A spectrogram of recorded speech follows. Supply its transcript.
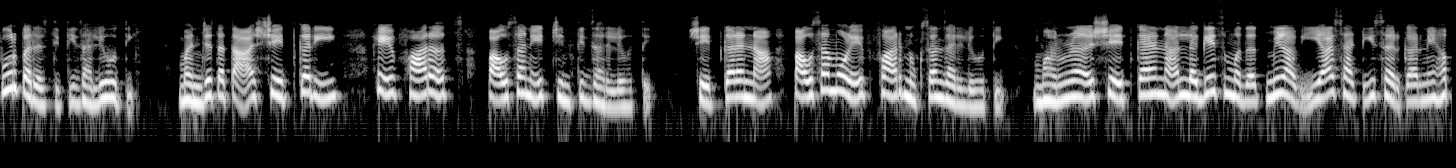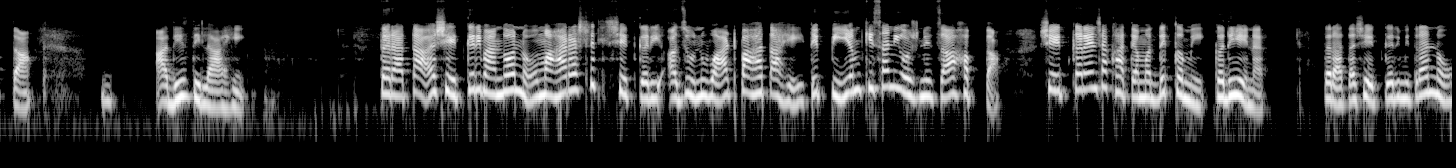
पूर परिस्थिती झाली होती. म्हणजेच आता शेतकरी हे फारच पावसाने चिंतित झालेले होते. शेतकऱ्यांना पावसामुळे फार नुकसान झालेली होती. म्हणूनच शेतकऱ्यांना लगेच मदत मिळावी यासाठी सरकारने हप्ता आधीच दिला आहे. तर आता शेतकरी बांधवांनो महाराष्ट्रातील शेतकरी अजून वाट पाहत आहे ते पी एम किसान योजनेचा हप्ता. शेतकऱ्यांच्या खात्यामध्ये कमी कधी येणार? तर आता शेतकरी मित्रांनो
